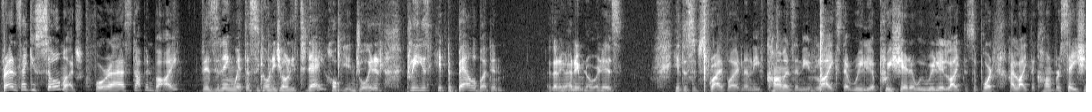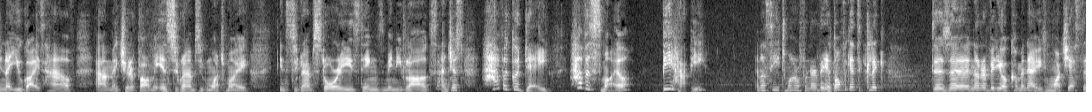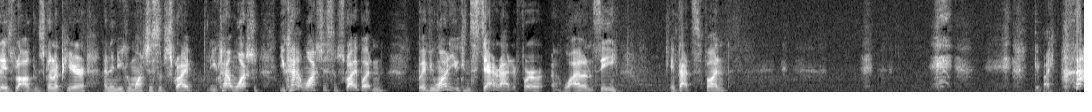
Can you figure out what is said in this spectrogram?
Friends, thank you so much for uh, stopping by, visiting with the Saccone Jolys today. Hope you enjoyed it. Please hit the bell button. I don't even, I don't even know where it is. Hit the subscribe button and leave comments and leave likes. That really appreciate it. We really like the support. I like the conversation that you guys have. Um, make sure to follow my Instagram so you can watch my Instagram stories, things, mini vlogs, and just have a good day. Have a smile. Be happy. And I'll see you tomorrow for another video. Don't forget to click. There's another video coming out. You can watch yesterday's vlog. It's gonna appear, and then you can watch the subscribe. You can't watch. You can't watch the subscribe button, but if you want, you can stare at it for a while and see if that's fun. Goodbye.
